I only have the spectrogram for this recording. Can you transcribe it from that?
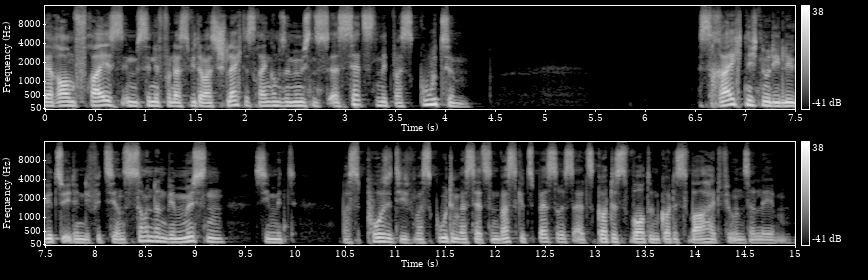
der Raum frei ist im Sinne von, dass wieder was Schlechtes reinkommt, sondern wir müssen es ersetzen mit was Gutem. Es reicht nicht nur, die Lüge zu identifizieren, sondern wir müssen sie mit was Positivem, was Gutem ersetzen. Was gibt es Besseres als Gottes Wort und Gottes Wahrheit für unser Leben?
